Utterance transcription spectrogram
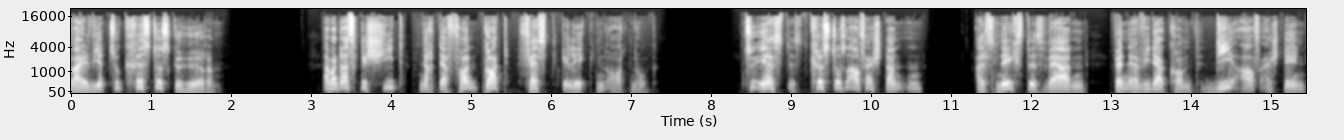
weil wir zu Christus gehören. Aber das geschieht nach der von Gott festgelegten Ordnung. Zuerst ist Christus auferstanden, als nächstes werden, wenn er wiederkommt, die auferstehen,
